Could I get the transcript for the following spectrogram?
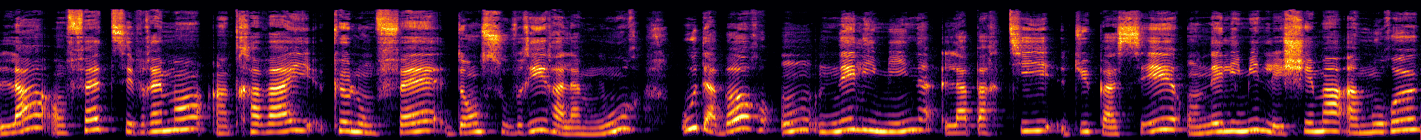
là en fait, c'est vraiment un travail que l'on fait dans s'ouvrir à l'amour où d'abord on élimine la partie du passé, on élimine les schémas amoureux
